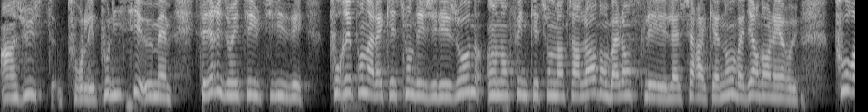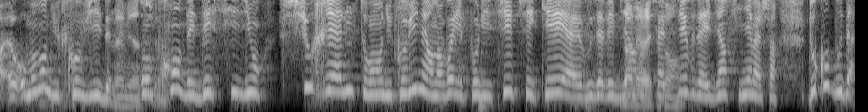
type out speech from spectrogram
injuste pour les policiers eux-mêmes. C'est-à-dire ils ont été utilisés pour répondre à la question des gilets jaunes. On en fait une question de maintien de l'ordre, on balance les, la chair à canon, on va dire dans les rues. Pour euh, au moment du Covid, on prend des décisions surréalistes au moment du Covid et on envoie les policiers checker. Euh, vous avez bien votre papier, vous avez bien signé machin. Donc au bout d'un,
